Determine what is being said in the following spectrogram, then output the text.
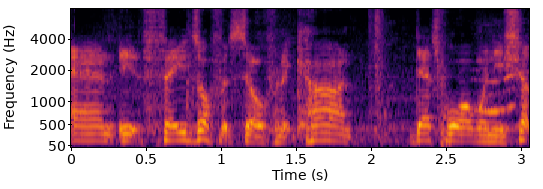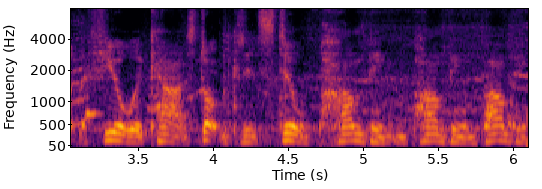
and it feeds off itself and it can't that's why when you shut the fuel it can't stop because it's still pumping and pumping and pumping.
